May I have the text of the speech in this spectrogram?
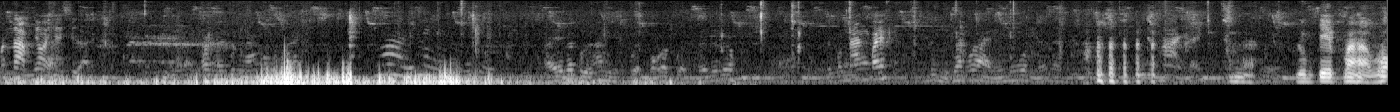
มันน้ำย่อยใส่เสือนั่งไปลุ งเก็บมาบ่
